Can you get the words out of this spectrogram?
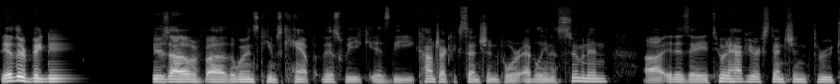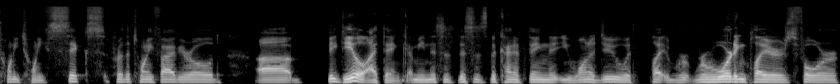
The other big news out of uh, the women's team's camp this week is the contract extension for Evelina Summanen. Uh, it is a two and a half year extension through 2026 for the 25 year old. Uh, big deal, I think. I mean, this is this is the kind of thing that you want to do with play, re- rewarding players for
